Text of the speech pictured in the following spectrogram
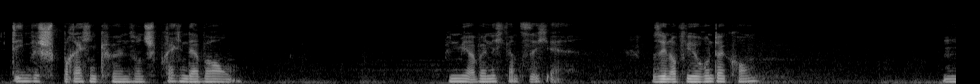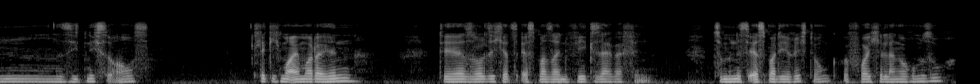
mit dem wir sprechen können. So ein sprechender Baum. Bin mir aber nicht ganz sicher. Mal sehen, ob wir hier runterkommen. Hm, sieht nicht so aus. Klicke ich mal einmal dahin. Der soll sich jetzt erstmal seinen Weg selber finden. Zumindest erstmal die Richtung, bevor ich hier lange rumsuche.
